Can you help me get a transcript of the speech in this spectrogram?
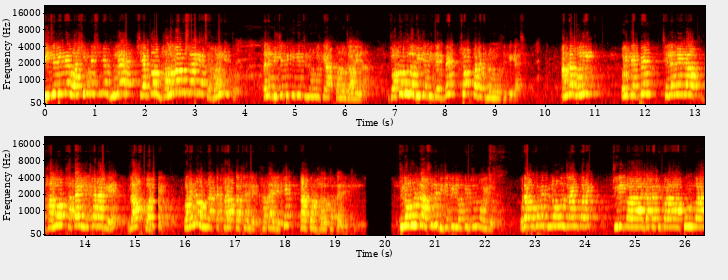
বিজেপিতে ওয়াশিং মেশিনে ধুলে সে একদম ভালো মানুষ হয়ে গেছে, হয়নি তো? তাহলে বিজেপিকে দিয়ে তৃণমূলকে আটকানো যাবে না। যতগুলো বিজেপি দেখবেন, সব কটা তৃণমূল থেকে গেছে। আমরা বলি, ওই দেখবেন ছেলে মেয়েরা ভালো খাতায় লেখার আগে রাফ করে। করে না, অন্য একটা খারাপ কথায় খাতায় লেখে, তারপর ভালো খাতায় লেখে। তৃণমূলটা আসলে বিজেপির লোকের জন্য ওই রকম ওরা প্রথমে তৃণমূল জয়েন করে। চুরি করা, ডাকাতি করা, খুন করা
